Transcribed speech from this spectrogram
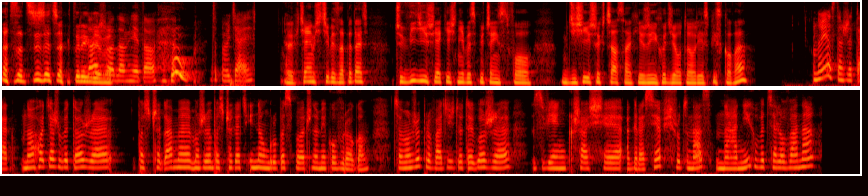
A są trzy rzeczy, o których Doszło wiemy. do mnie to, co powiedziałeś. E, Chciałem się ciebie zapytać, czy widzisz jakieś niebezpieczeństwo w dzisiejszych czasach, jeżeli chodzi o teorie spiskowe? No jasne, że tak. No chociażby to, że postrzegamy, możemy postrzegać inną grupę społeczną jako wrogą, co może prowadzić do tego, że zwiększa się agresja wśród nas, na nich wycelowana.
